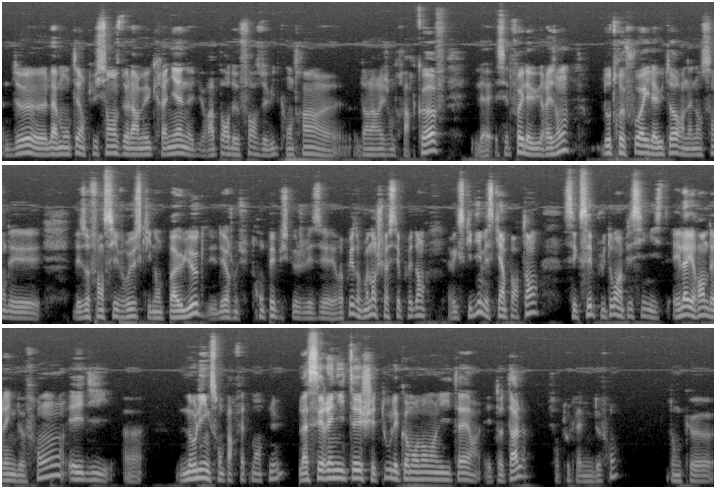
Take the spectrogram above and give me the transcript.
de la montée en puissance de l'armée ukrainienne et du rapport de force de 8 contre 1 dans la région de Kharkov. cette fois, il a eu raison. D'autres fois, il a eu tort en annonçant des, offensives russes qui n'ont pas eu lieu. D'ailleurs, je me suis trompé puisque je les ai reprises. Donc maintenant, je suis assez prudent avec ce qu'il dit. Mais ce qui est important, c'est que c'est plutôt un pessimiste. Et là, il rentre de la ligne de front et il dit euh, nos lignes sont parfaitement tenues. La sérénité chez tous les commandants militaires est totale sur toute la ligne de front. Donc euh,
